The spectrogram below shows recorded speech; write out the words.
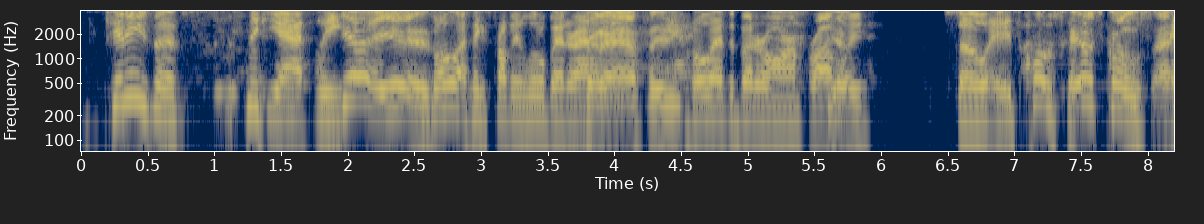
Kenny's a sneaky athlete. Yeah, he is. Bo, I think, is probably a little better athlete. Better athlete. Bo has a better arm, probably. So it's close. It was close. and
